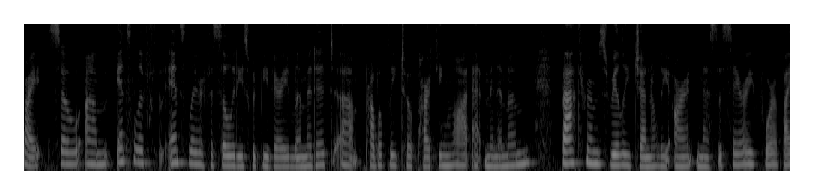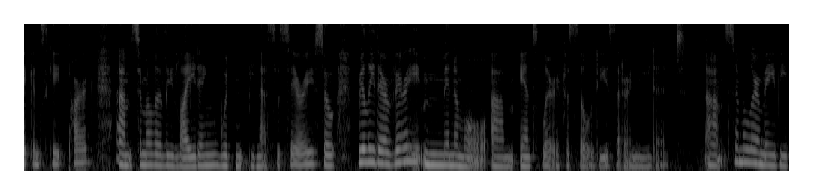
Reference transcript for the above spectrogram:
Right. So um, ancillary, ancillary facilities would be very limited, um, probably to a parking lot at minimum. Bathrooms really generally aren't necessary for a bike and skate park. Um, similarly, lighting wouldn't be necessary. So, really, there are very minimal um, ancillary facilities that are needed. Um, similar maybe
